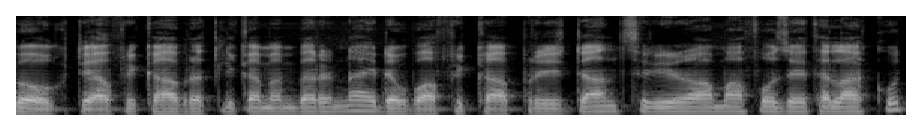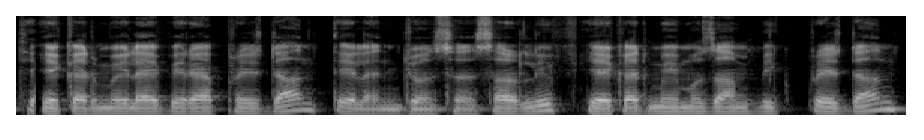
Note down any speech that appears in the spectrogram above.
በወቅቱ የአፍሪካ ህብረት ሊቀመንበርና የደቡብ አፍሪካ ፕሬዚዳንት ሲሪል ራማፎዛ የተላኩት የቀድሞ የላይቤሪያ ፕሬዚዳንት ኤለን ጆንሰን ሰርሊፍ፣ የቀድሞ የሞዛምቢክ ፕሬዚዳንት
